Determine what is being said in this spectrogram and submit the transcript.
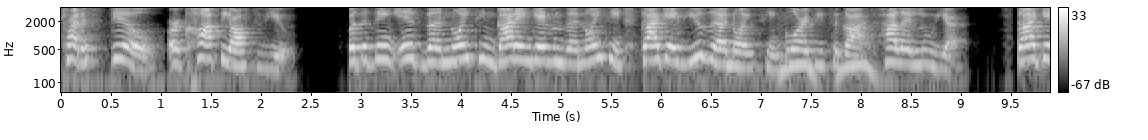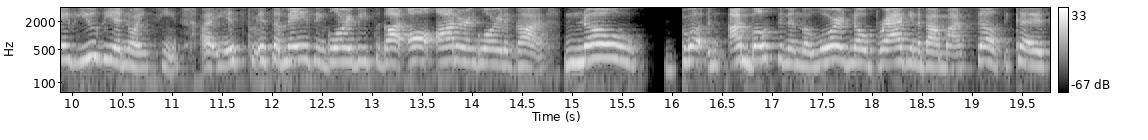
try to steal or copy off of you. But the thing is, the anointing, God ain't gave them the anointing. God gave you the anointing. Glory be to God. Hallelujah. God gave you the anointing. Uh, it's, it's amazing. Glory be to God. All honor and glory to God. No, but I'm boasting in the Lord, no bragging about myself because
